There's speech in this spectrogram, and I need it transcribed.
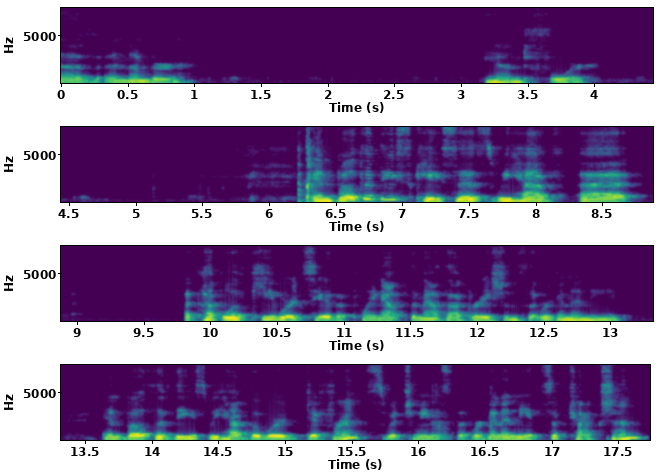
of a number and 4. In both of these cases, we have uh, a couple of keywords here that point out the math operations that we're going to need. In both of these, we have the word difference, which means that we're going to need subtraction.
